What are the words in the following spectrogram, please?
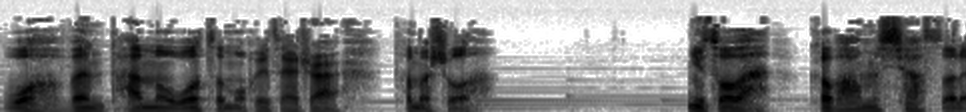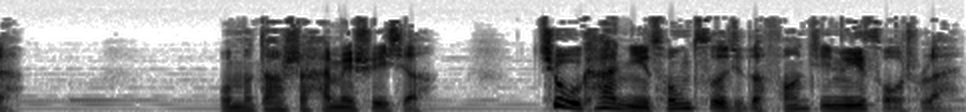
我问他们我怎么会在这儿，他们说：“你昨晚可把我们吓死了。我们当时还没睡醒，就看你从自己的房间里走出来，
